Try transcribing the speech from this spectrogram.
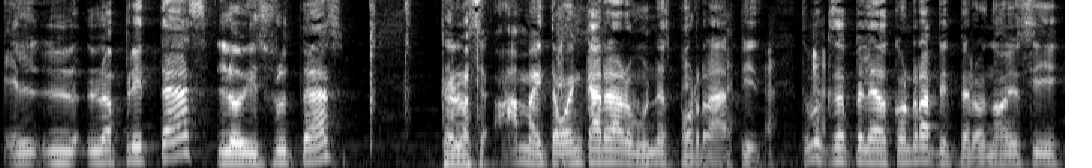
el- lo, aprietas, lo disfrutas, te lo hace. Ah, ma, te voy a encargar unas por Rapid. Tuve que ser peleado con Rapid, pero no, yo sí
